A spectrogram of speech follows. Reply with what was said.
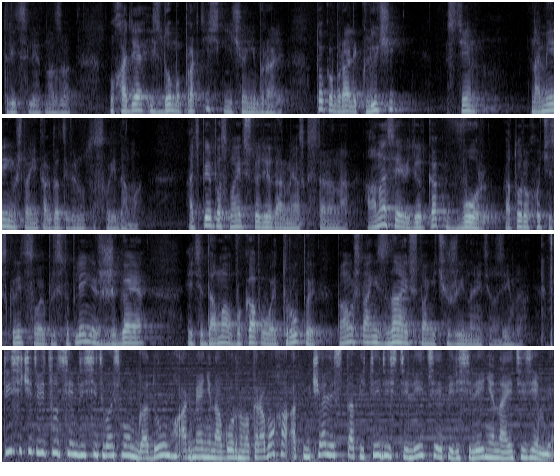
30 лет назад, уходя из дома, практически ничего не брали. Только брали ключи с тем намерением, что они когда-то вернутся в свои дома. А теперь посмотрите, что делает армянская сторона. Она себя ведет как вор, который хочет скрыть свое преступление, сжигая эти дома, выкапывая трупы, потому что они знают, что они чужие на этих землях. В 1978 году армяне Нагорного Карабаха отмечали 150-летие переселения на эти земли.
